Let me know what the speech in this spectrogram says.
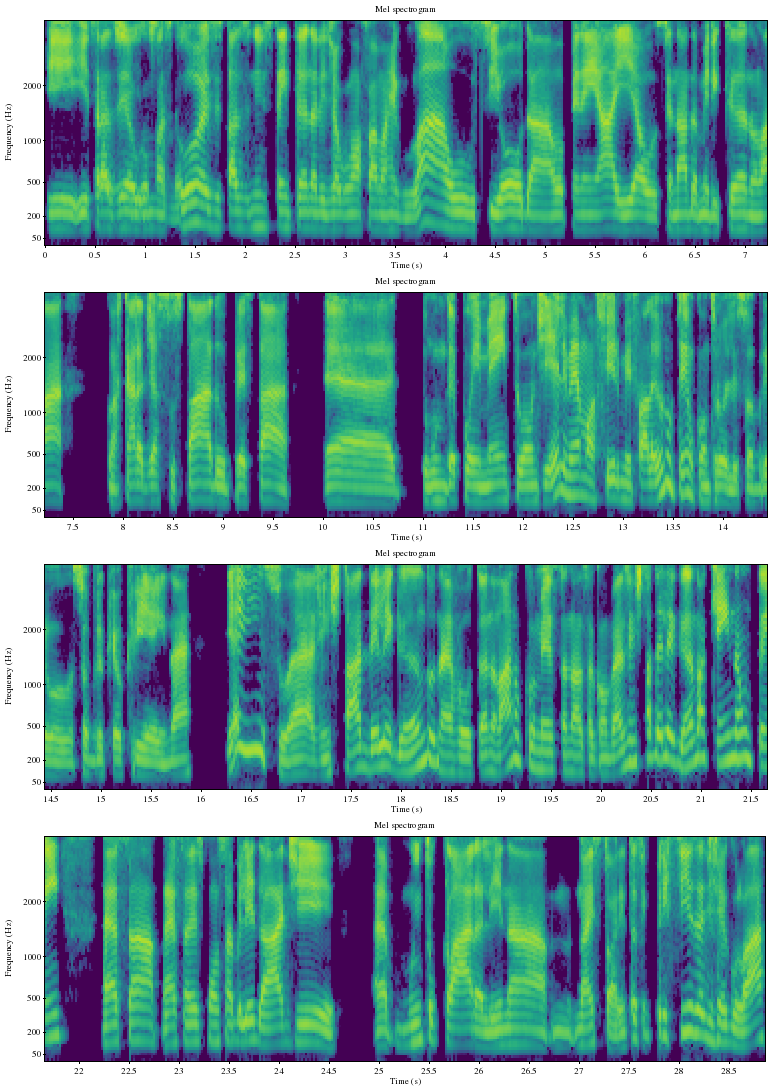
e, e trazer algumas também. coisas, Estados Unidos tentando ali de alguma forma regular, o CEO da OpenAI ia ao Senado americano lá com a cara de assustado prestar é, um depoimento onde ele mesmo afirma e fala, eu não tenho controle sobre o, sobre o que eu criei, né? E é isso, é, a gente está delegando, né? Voltando lá no começo da nossa conversa, a gente está delegando a quem não tem essa, essa responsabilidade é, muito clara ali na, na história. Então, assim, precisa de regular,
